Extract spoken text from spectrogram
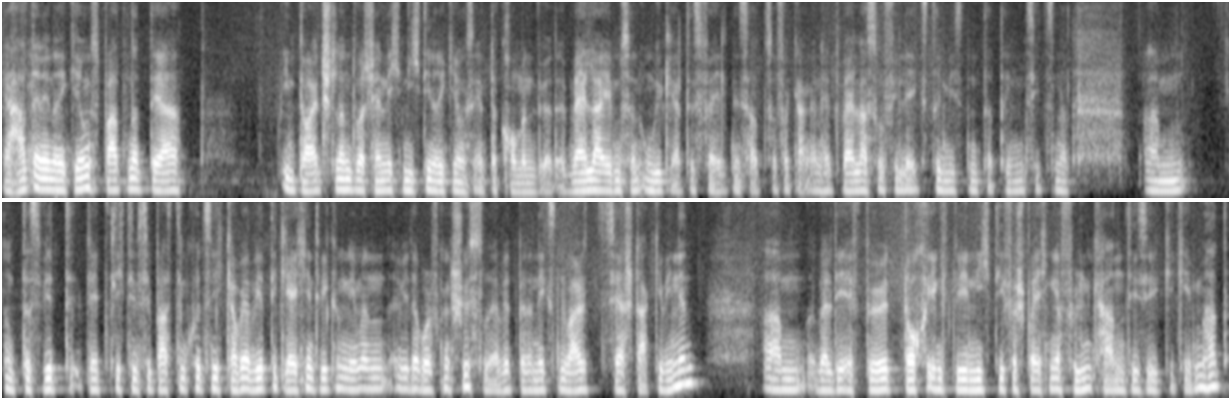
Er hat einen Regierungspartner, der in Deutschland wahrscheinlich nicht in Regierungsämter kommen würde, weil er eben so ein ungeklärtes Verhältnis hat zur Vergangenheit, weil er so viele Extremisten da drinnen sitzen hat. Ähm, und das wird letztlich dem Sebastian Kurz, ich glaube, er wird die gleiche Entwicklung nehmen wie der Wolfgang Schüssel. Er wird bei der nächsten Wahl sehr stark gewinnen, ähm, weil die FPÖ doch irgendwie nicht die Versprechen erfüllen kann, die sie gegeben hat.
